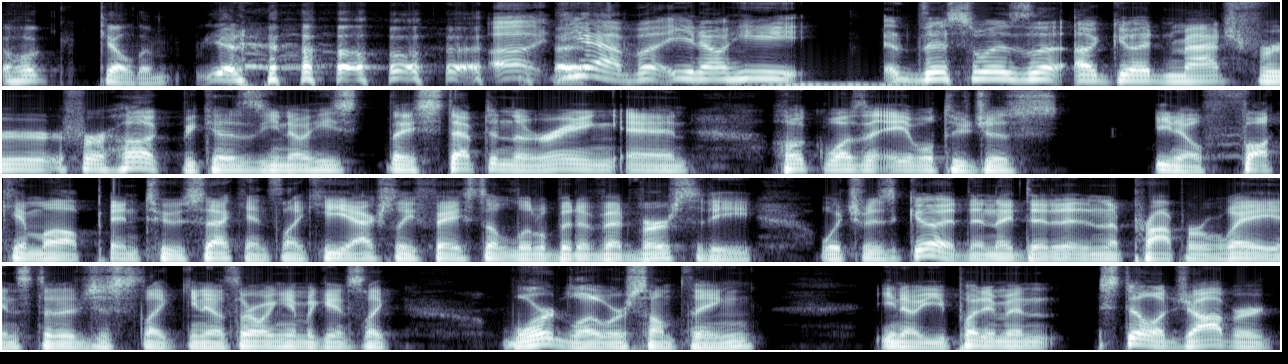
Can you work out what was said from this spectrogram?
Hook killed him. You know. uh, yeah, but you know he. This was a, a good match for for Hook because you know he's they stepped in the ring and Hook wasn't able to just you know fuck him up in two seconds. Like he actually faced a little bit of adversity, which was good, and they did it in a proper way instead of just like you know throwing him against like Wardlow or something. You know, you put him in still a jobber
